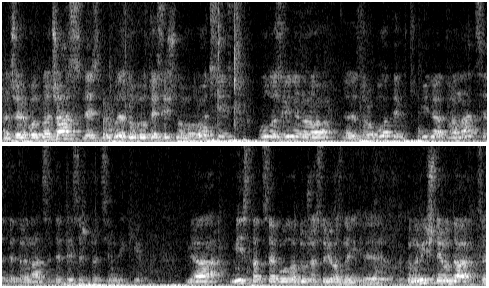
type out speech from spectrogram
Адже водночас, десь приблизно в 2000 році, було звільнено е, з роботи біля 12-13 тисяч працівників. Для міста це був дуже серйозний е, економічний удар, це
